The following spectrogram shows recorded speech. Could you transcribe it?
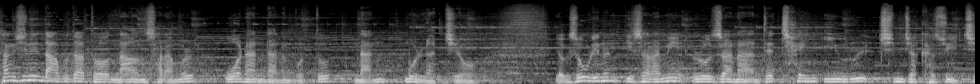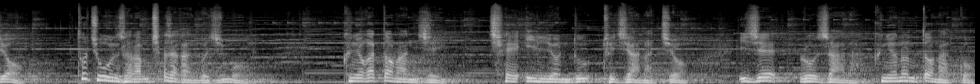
당신이 나보다 더 나은 사람을 원한다는 것도 난 몰랐죠. 여기서 우리는 이 사람이 로자나한테 차인 이유를 짐작할 수 있지요. 더 좋은 사람 찾아간 거지 뭐. 그녀가 떠난 지 채 1년도 되지 않았죠. 이제 로자나 그녀는 떠났고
